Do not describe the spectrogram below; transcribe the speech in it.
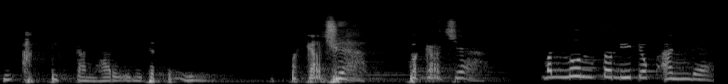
diaktifkan hari ini, detik ini. Bekerja, bekerja. Menuntun hidup Anda.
